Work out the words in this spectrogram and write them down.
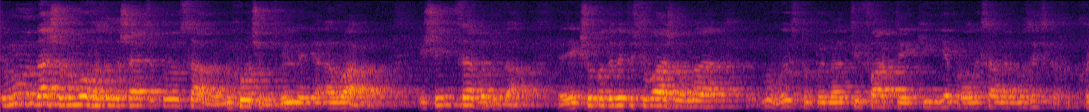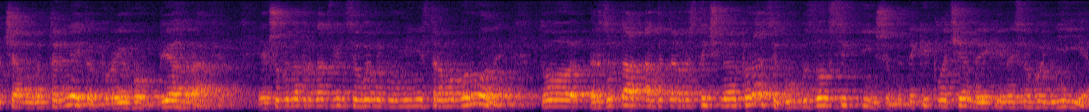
Тому наша вимога залишається тою самою. Ми хочемо звільнення Авакова. І ще й це би додав. Е, Якщо подивитись уважно на ну, виступи, на ті факти, які є про Олександра Музицька, хоча б в інтернеті, про його біографію. Якщо б, наприклад, він сьогодні був міністром оборони, то результат антитерористичної операції був би зовсім іншим, не такий плачевний, який на сьогодні є,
